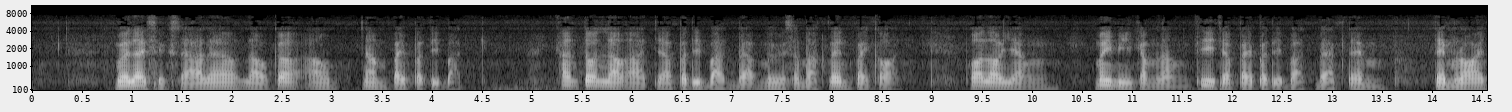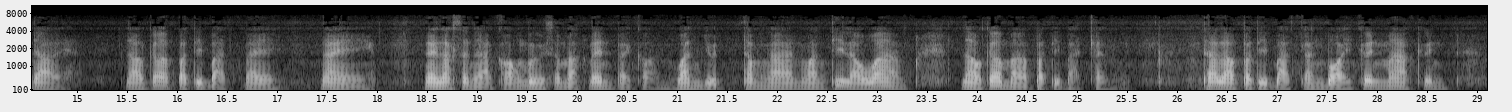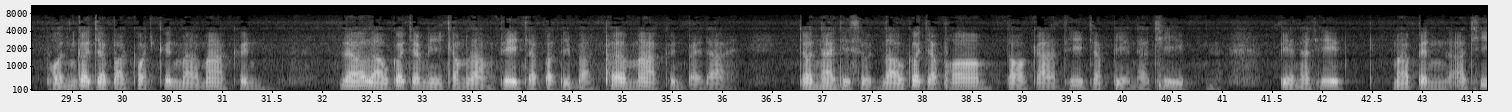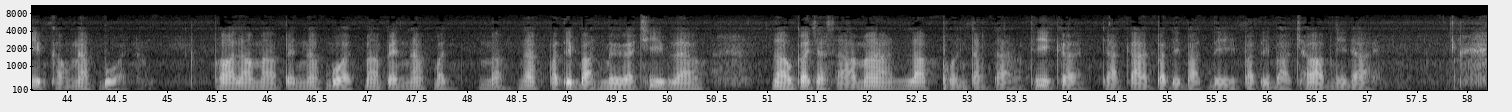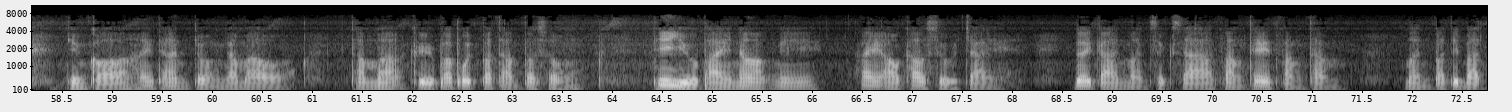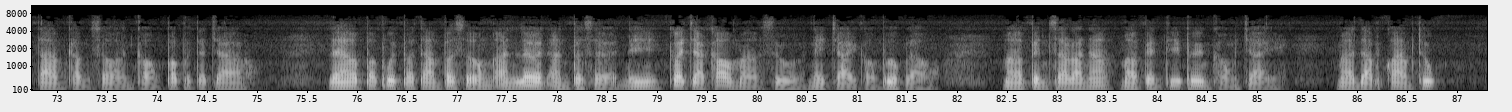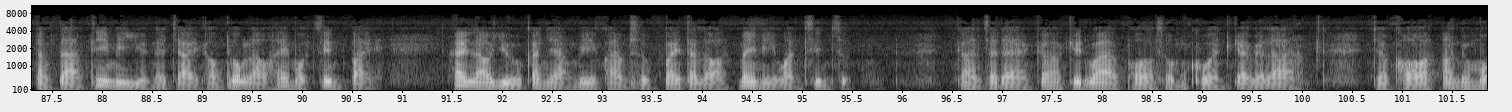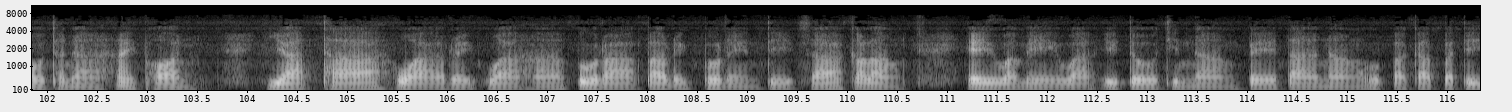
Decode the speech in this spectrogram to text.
เมื่อได้ศึกษาแล้วเราก็เอานำไปปฏิบัติ ขั้นต้นเราอาจจะปฏิบัติแบบมือสมัครเล่นไปก่อน เพราะเรายังไม่มีกำลังที่จะไปปฏิบัติแบบเต็มเต็มร้อยได้ เราก็ปฏิบัติไปในในลักษณะของมือสมัครเล่นไปก่อน วันหยุดทำงานวันที่เราว่าง เราก็มาปฏิบัติกัน ถ้าเราปฏิบัติกันบ่อยขึ้นมากขึ้น ผลก็จะปรากฏขึ้นมามากขึ้น แล้วเราก็จะมีกำลังที่จะปฏิบัติเพิ่มมากขึ้นไปได้ จนในที่สุดเราก็จะพร้อมต่อการที่จะเปลี่ยนอาชีพ เปลี่ยนอาชีพมาเป็นอาชีพของนักบวช พอเรามาเป็นนักบวชมาเป็นนักนักปฏิบัติมืออาชีพแล้ว เราก็จะสามารถรับผลต่างๆที่เกิดจากการปฏิบัติดีปฏิบัติชอบนี้ได้ จึงขอให้ท่านจงนำเอา ธรรมะคือพระพุทธพระธรรมพระสงฆ์ที่อยู่ภายนอกนี้ให้เอาเข้าสู่ใจ ด้วยการหมั่นศึกษาฟังเทศฟังธรรมมันปฏิบัติตามคำสอนของพระพุทธเจ้า แล้วพระพุทธพระธรรมพระสงฆ์อันเลิศอันประเสริฐนี้ก็จะเข้ามาสู่ในใจของพวกเรา มาเป็นสารณะมาเป็นที่พึ่งของใจ มาดับความทุกข์ต่างๆที่มีอยู่ในใจของพวกเราให้หมดสิ้นไป ให้เราอยู่กันอย่างมีความสุขไปตลอดไม่มีวันสิ้นสุด การแสดงก็คิดว่าพอสมควรแก่เวลา จะขออนุโมทนาให้พรยะถาวาริวาหาปุราปาริกปุเรนติสาคลัง เอวเมวะอิโตทินังเปตานังอุปกัปติ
